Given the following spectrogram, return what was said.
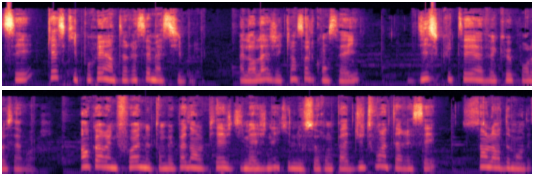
c'est qu'est-ce qui pourrait intéresser ma cible? Alors là, j'ai qu'un seul conseil, discutez avec eux pour le savoir. Encore une fois, ne tombez pas dans le piège d'imaginer qu'ils ne seront pas du tout intéressés sans leur demander.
